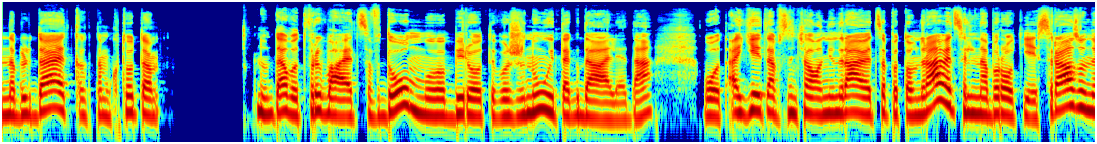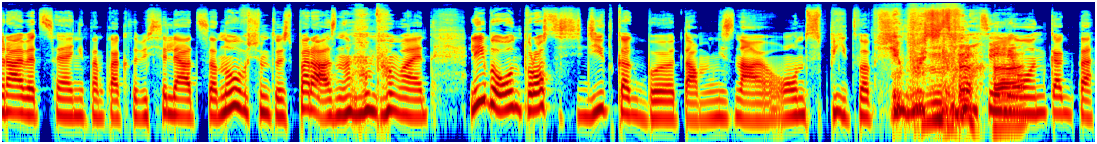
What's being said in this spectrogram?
наблюдает, как там кто-то ну да, вот врывается в дом, э, берет его жену и так далее, да, вот, а ей там сначала не нравится, потом нравится, или наоборот, ей сразу нравится, и они там как-то веселятся, ну, в общем, то есть по-разному бывает. Либо он просто сидит, как бы, там, не знаю, он спит вообще, может быть, или он как-то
